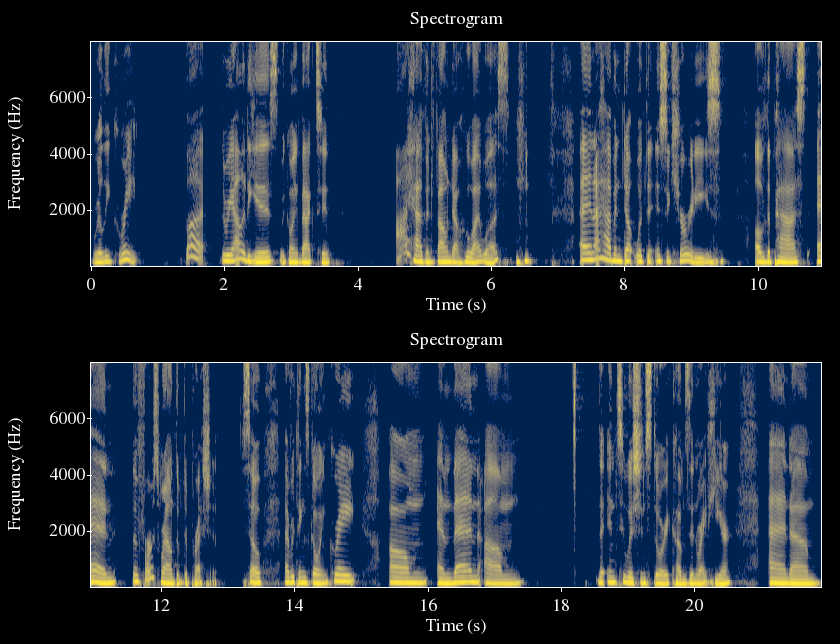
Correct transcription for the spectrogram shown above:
really great. But the reality is, we're going back to I haven't found out who I was, and I haven't dealt with the insecurities of the past and the first round of depression. So everything's going great. Um, and then um, the intuition story comes in right here. And um,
